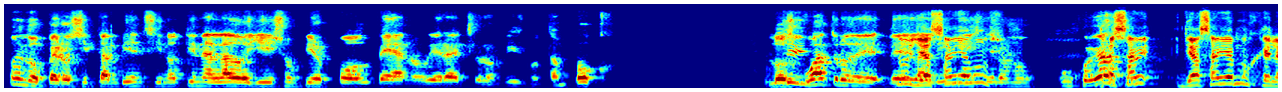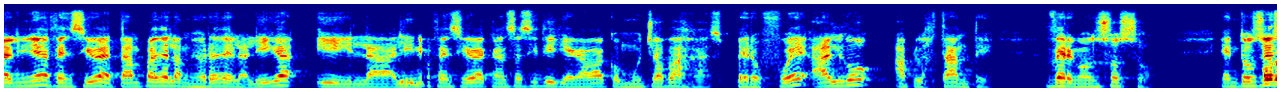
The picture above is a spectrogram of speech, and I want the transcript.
Bueno, pero si también, si no tiene al lado Jason Pierre-Paul, Bea no hubiera hecho lo mismo tampoco. Los Sí. cuatro de, de No, la ya línea sabíamos. hicieron un, un Ya, juegazo. sabe- ya sabíamos que la línea defensiva de Tampa es de las mejores de la liga y la línea ofensiva de Kansas City llegaba con muchas bajas, pero fue algo aplastante, vergonzoso. Entonces,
